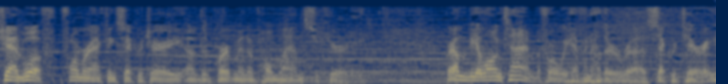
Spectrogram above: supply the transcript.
Chad Wolf, former acting secretary of the Department of Homeland Security. Probably be a long time before we have another uh, secretary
